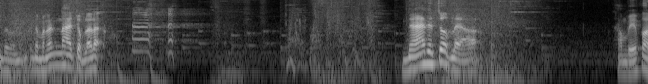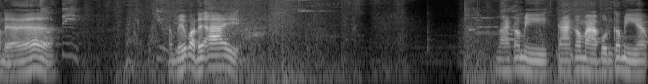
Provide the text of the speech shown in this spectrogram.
เดี๋ยวมันน่าจบแล้วแหละน่าจะจบแล้วทำเวฟก่อนเด้อทำเวฟก่อนเด้อไอ้ล่างก็มีกลางก็มาบนก็มีครับ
